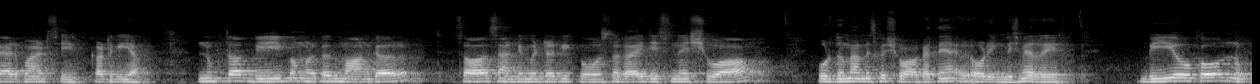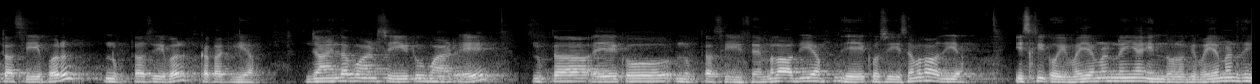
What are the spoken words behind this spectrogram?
एड पॉइंट सी कट किया। नुकता बी को मरकज़ मानकर सात सेंटीमीटर की कोस लगाई, जिसने शुआ उर्दू में हम इसको शुआ कहते हैं और इंग्लिश में रे बी ओ को नुकता सी पर, नुकता सी पर कता किया। जाइंदा point C to point A नुकता ए को नुकता सी से मिला दिया ए को सी से मिला दिया। इसकी कोई मेज़रमेंट नहीं है, इन दोनों की मेज़रमेंट थी।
